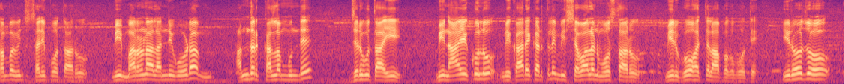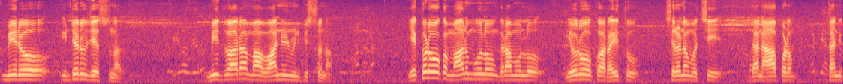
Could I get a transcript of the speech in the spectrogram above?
సంభవించి చనిపోతారు. మీ మరణాలన్నీ కూడా అందరి కళ్ళ ముందే జరుగుతాయి. మీ నాయకులు మీ కార్యకర్తలే మీ శవాలను మోస్తారు మీరు గోహత్యలు ఆపకపోతే. ఈరోజు మీరు ఇంటర్వ్యూ చేస్తున్నారు. మీ ద్వారా మా వాణిని వినిపిస్తున్నాం. ఎక్కడో ఒక మారుమూలం గ్రామంలో ఎవరో ఒక రైతు చలనం వచ్చి దాన్ని ఆపడం దాన్ని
